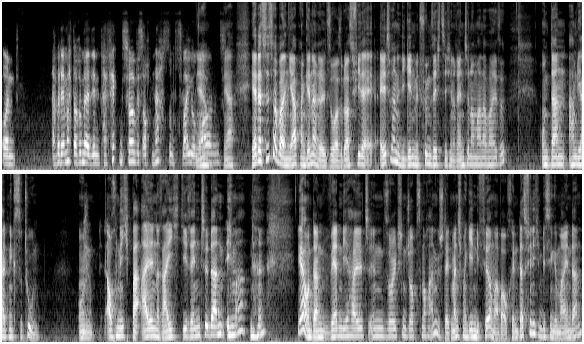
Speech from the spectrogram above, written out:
Und aber der macht auch immer den perfekten Service, auch nachts um 2 Uhr ja, morgens. Ja. ja, das ist aber in Japan generell so. Also du hast viele Älteren, die gehen mit 65 in Rente normalerweise. Und dann haben die halt nichts zu tun. Und ja. auch nicht bei allen reicht die Rente dann immer. Ne? Ja, und dann werden die halt in solchen Jobs noch angestellt. Manchmal gehen die Firmen aber auch hin. Das finde ich ein bisschen gemein dann.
